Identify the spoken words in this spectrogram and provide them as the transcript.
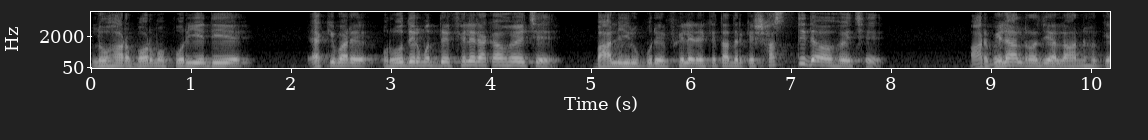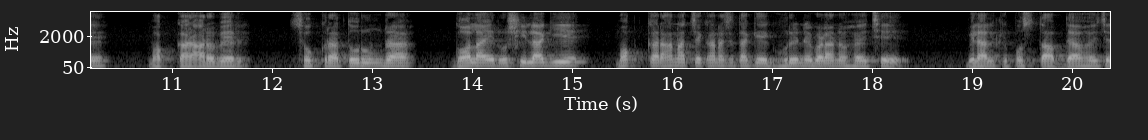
লোহার বর্ম পরিয়ে দিয়ে একেবারে রোদের মধ্যে ফেলে রাখা হয়েছে, বালির উপরে ফেলে রেখে তাদেরকে শাস্তি দেওয়া হয়েছে। আর বেলাল রাজিয়াল্লাহকে মক্কার আরবের ছোকরা, তরুণরা গলায় রশি লাগিয়ে মক্কার আনাচে কানাচে তাকে ঘুরে নিয়ে বেড়ানো হয়েছে। বেলালকে প্রস্তাব দেওয়া হয়েছে,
